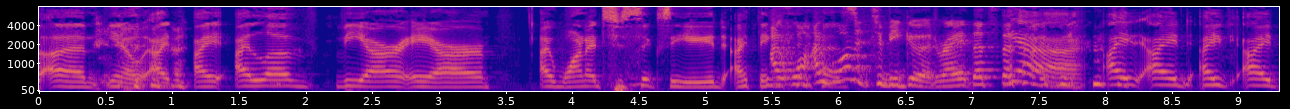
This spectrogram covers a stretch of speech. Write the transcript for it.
um, you know, I, I I love VR, AR. I want it to succeed. I think I, wa- I want it to be good, right? That's that's yeah. I, I, I, I,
